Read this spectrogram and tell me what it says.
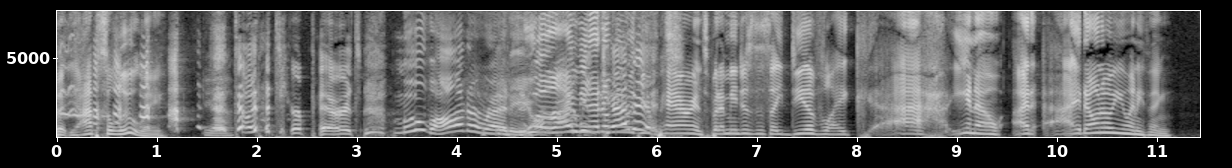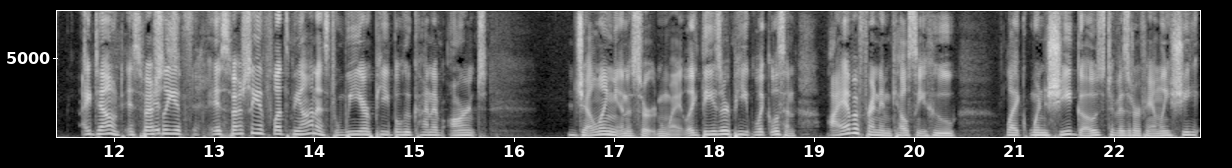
But absolutely. Yeah. Tell that to your parents. Move on already. Well, All right, I mean, I don't get know with your parents, but I mean, just this idea of like, ah, you know, I, I don't owe you anything. I don't, especially if, especially if, let's be honest, we are people who kind of aren't gelling in a certain way. Like these are people. Like, listen, I have a friend named Kelsey who, like, when she goes to visit her family, she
